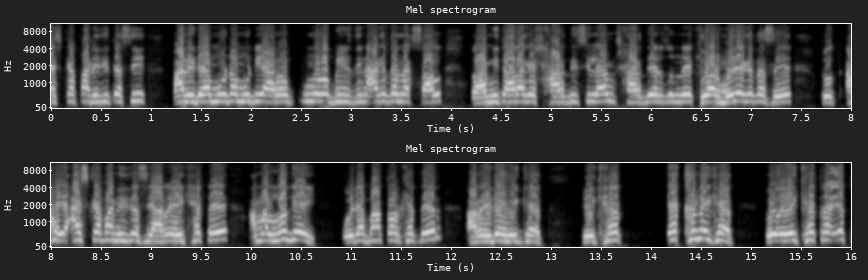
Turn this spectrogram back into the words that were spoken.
আজকে পানি দিতেছি। পানিটা মোটামুটি আরও পনেরো বিশ দিন আগে দেন এক সাল। তো আমি তার আগে সার দিছিলাম, সার দেওয়ার জন্য জোয়ার মরে গেতেছে। তো আজকে পানি দিতেছি আর এই খেতে আমার লগেই ওইটা বাতর ক্ষেতের আর এটা এই ক্ষেত। এই ক্ষেত একখানেই ক্ষেত। তো এই ক্ষেতটা এত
